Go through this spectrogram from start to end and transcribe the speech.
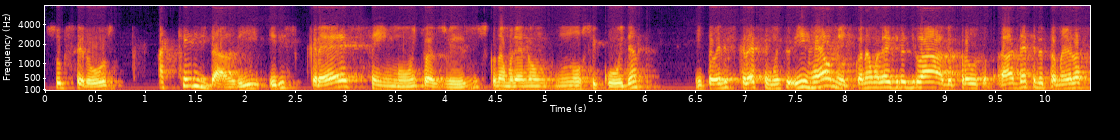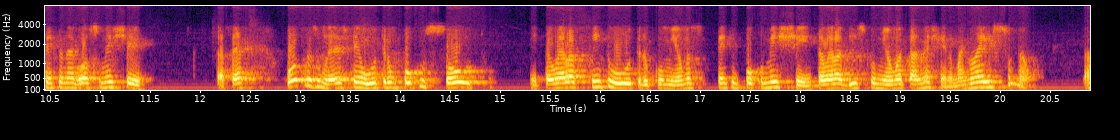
subseroso. Aqueles dali, eles crescem muito às vezes, quando a mulher não, não se cuida. Então eles crescem muito. E realmente, quando a mulher vira de lado para outra, a depender do tamanho, ela sente o negócio mexer. Tá certo? Outras mulheres têm o útero um pouco solto. Então ela sente o útero com o mioma, sente um pouco mexer. Então ela diz que o mioma está mexendo. Mas não é isso não. Tá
